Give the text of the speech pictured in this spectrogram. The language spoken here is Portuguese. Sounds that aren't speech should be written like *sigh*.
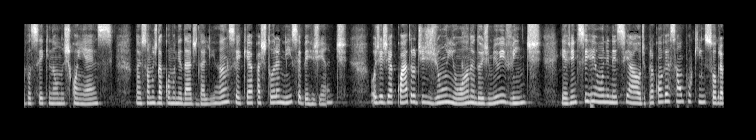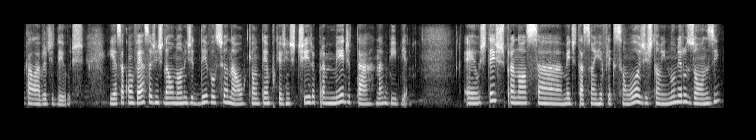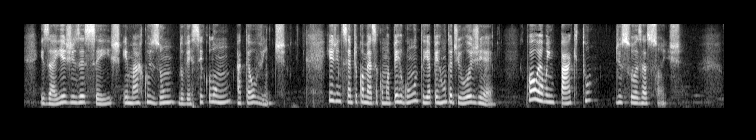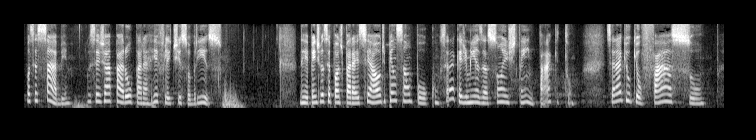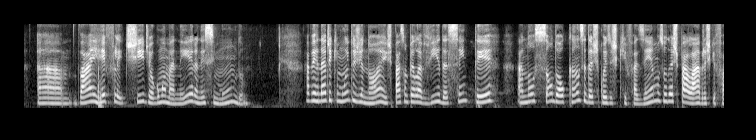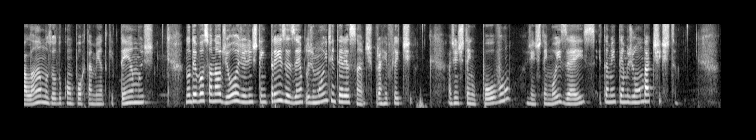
você que não nos conhece. Nós somos da comunidade da Aliança e aqui é a pastora Nícia Bergiante. Hoje é dia 4 de junho, o ano é 2020, e a gente se reúne nesse áudio para conversar um pouquinho sobre a palavra de Deus. E essa conversa a gente dá o nome de devocional, que é um tempo que a gente tira para meditar na Bíblia. É, os textos para nossa meditação e reflexão hoje estão em Números 11, Isaías 16 e Marcos 1, do versículo 1 até o 20. E a gente sempre começa com uma pergunta, e a pergunta de hoje é: qual é o impacto de suas ações? Você sabe? Você já parou para refletir sobre isso? De repente você pode parar esse áudio e pensar um pouco: será que as minhas ações têm impacto? Será que o que eu faço ah, vai refletir de alguma maneira nesse mundo? A verdade é que muitos de nós passam pela vida sem ter a noção do alcance das coisas que fazemos, ou das palavras que falamos, ou do comportamento que temos. No devocional de hoje, a gente tem três exemplos muito interessantes para refletir. A gente tem o povo, a gente tem Moisés e também temos João Batista.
